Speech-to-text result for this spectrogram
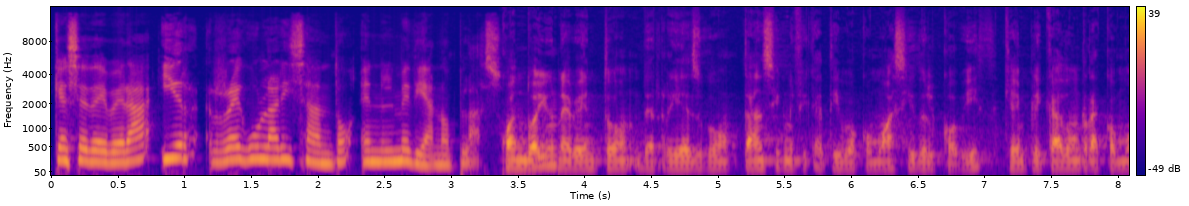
que se deberá ir regularizando en el mediano plazo. Cuando hay un evento de riesgo tan significativo como ha sido el COVID, que ha implicado un reacomodo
